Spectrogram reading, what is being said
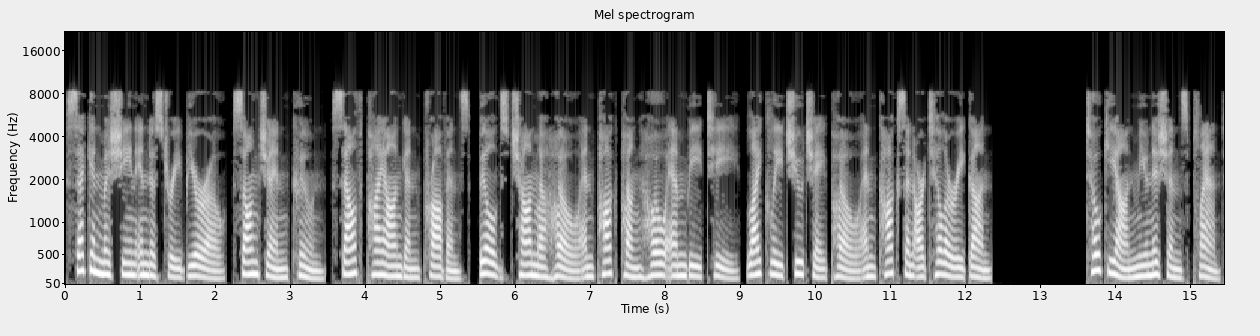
Second Machine Industry Bureau, Songcheon Kun, South Pyongan Province, builds Chonma Ho and Pokpung Ho MBT, likely Juche Po and Koksan artillery gun. Tokyon Munitions Plant.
